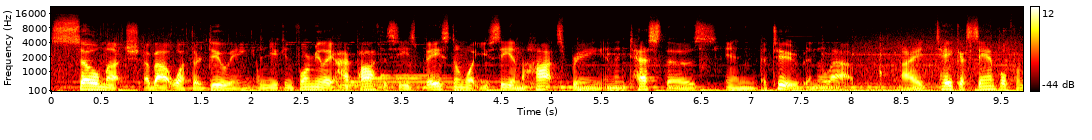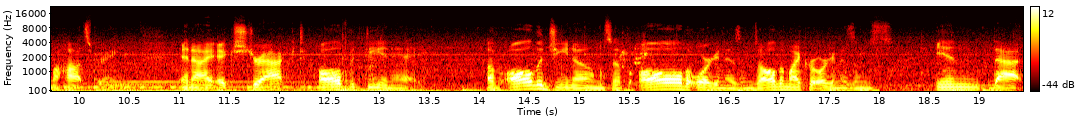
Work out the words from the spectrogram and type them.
so much about what they're doing. And you can formulate hypotheses based on what you see in the hot spring and then test those in a tube in the lab. I take a sample from a hot spring and I extract all the DNA of all the genomes of all the organisms, all the microorganisms in that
